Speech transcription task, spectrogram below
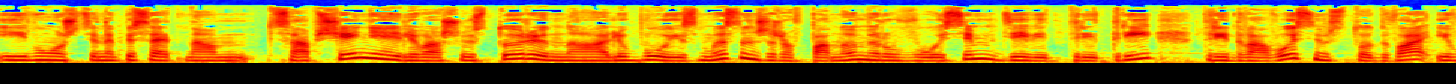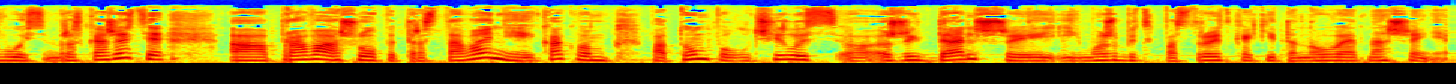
И вы можете написать нам сообщение или вашу историю на любой из мессенджеров по номеру 8 933 328 102 и 8. Расскажите а, про ваш опыт расставания и как вам потом получилось а, жить дальше и, может быть, построить какие-то новые отношения.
